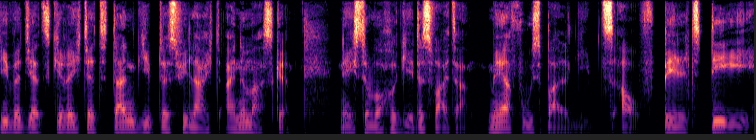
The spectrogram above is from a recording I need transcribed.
Die wird jetzt gerichtet, dann gibt es vielleicht eine Maske. Nächste Woche geht es weiter. Mehr Fußball gibt's auf Bild.de.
